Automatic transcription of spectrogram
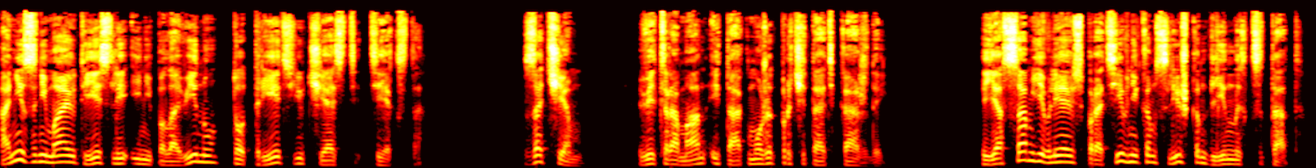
Они занимают, если и не половину, то третью часть текста. Зачем? Ведь роман и так может прочитать каждый. Я сам являюсь противником слишком длинных цитат.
